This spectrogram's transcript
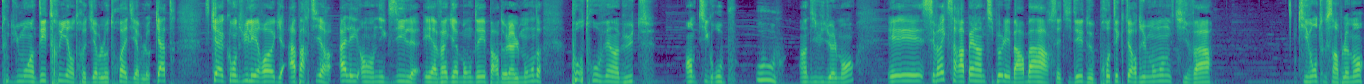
tout du moins détruit entre Diablo 3 et Diablo 4. Ce qui a conduit les rogues à partir aller en exil et à vagabonder par-delà le monde pour trouver un but en petit groupe ou individuellement. Et c'est vrai que ça rappelle un petit peu les barbares, cette idée de protecteur du monde qui va qui vont tout simplement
